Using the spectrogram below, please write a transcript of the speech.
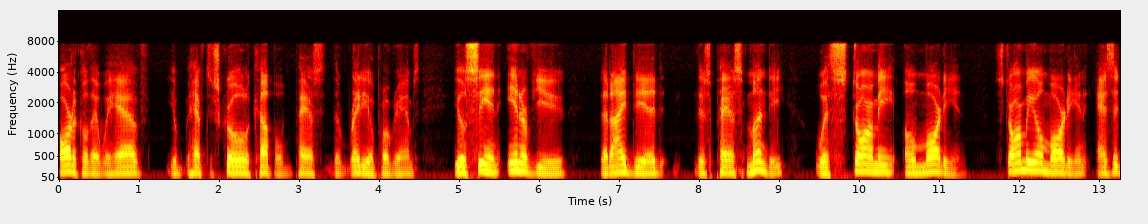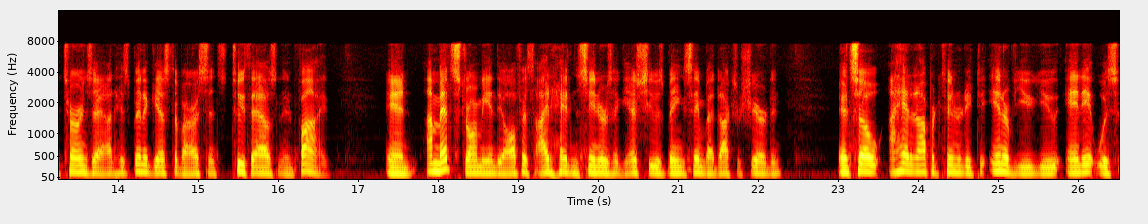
article that we have, you'll have to scroll a couple past the radio programs. You'll see an interview that I did this past Monday with Stormie Omartian. Stormie Omartian, as it turns out, has been a guest of ours since 2005. And I met Stormie in the office. I hadn't seen her as a guest. She was being seen by Dr. Sheridan. And so I had an opportunity to interview you, and it was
